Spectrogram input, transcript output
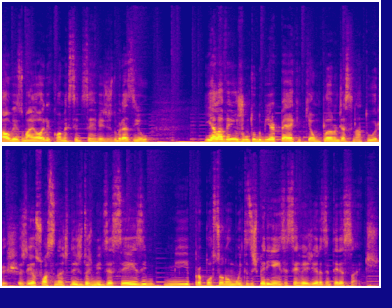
talvez o maior e-commerce de cervejas do Brasil, e ela veio junto do Beer Pack, que é um plano de assinaturas. Eu sou assinante desde 2016 e me proporcionou muitas experiências cervejeiras interessantes.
